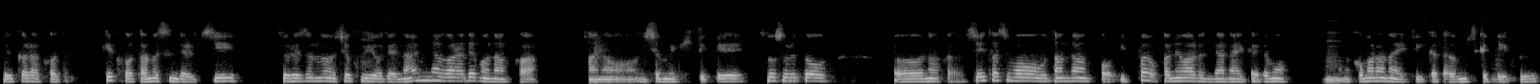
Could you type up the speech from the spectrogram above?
それからこう結構楽しんでるし、それぞれの職業で悩みながらでもなんか、あの一生懸命生きててそうするとなんか生活もだんだんこういっぱいお金はあるんではないけれども、うん、困らないという言い方を見つけていく、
